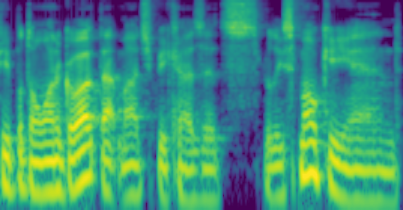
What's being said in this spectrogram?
people don't want to go out that much because it's really smoky and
